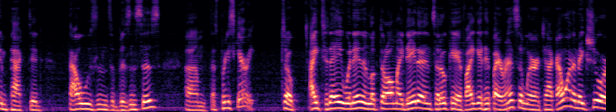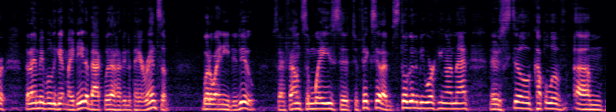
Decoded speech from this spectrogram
impacted thousands of businesses. Um, that's pretty scary. So I today went in and looked at all my data and said, okay, if I get hit by a ransomware attack, I want to make sure that I'm able to get my data back without having to pay a ransom. what do I need to do? So I found some ways to, to fix it. I'm still going to be working on that. There's still a couple of um,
